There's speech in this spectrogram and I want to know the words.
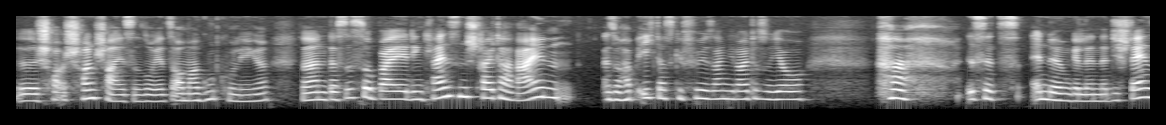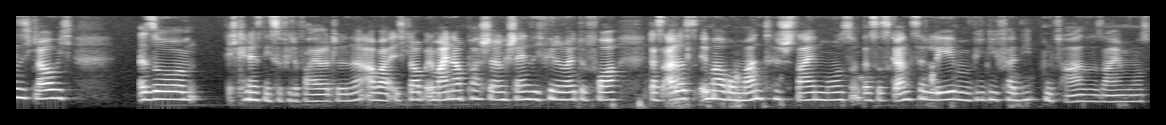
äh, schon, schon scheiße, so jetzt auch mal gut, Kollege. Sondern das ist so bei den kleinsten Streitereien, also habe ich das Gefühl, sagen die Leute so, jo, ha, ist jetzt Ende im Gelände. Die stellen sich, glaube ich, also ich kenne jetzt nicht so viele Verheiratete, ne? aber ich glaube, in meiner Vorstellung stellen sich viele Leute vor, dass alles immer romantisch sein muss und dass das ganze Leben wie die verliebten Phase sein muss.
